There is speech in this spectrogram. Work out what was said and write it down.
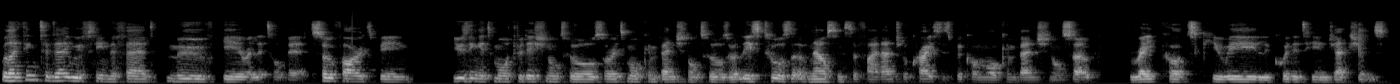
Well, I think today we've seen the Fed move gear a little bit. So far, it's been using its more traditional tools or its more conventional tools, or at least tools that have now, since the financial crisis, become more conventional. So, rate cuts, QE, liquidity injections.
